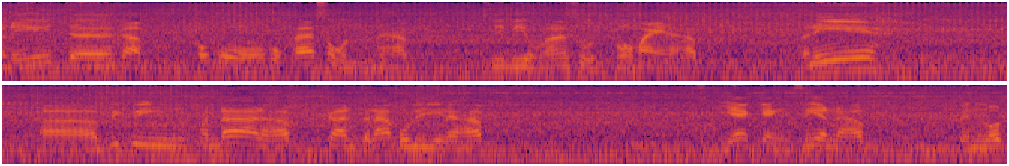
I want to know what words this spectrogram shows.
ันนี้เจอกับโอ้โห650 นะครับ CB 650 ตัวใหม่นะครับอันนี้บิ๊กวิงฮอนด้านะครับ กาญจนบุรีนะครับแยกแก่งเซียนนะครับ เป็นรถ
